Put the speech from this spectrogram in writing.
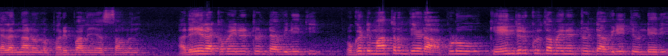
తెలంగాణలో పరిపాలన చేస్తూ ఉన్నది. అదే రకమైనటువంటి అవినీతి. ఒకటి మాత్రం తేడా అప్పుడు కేంద్రీకృతమైనటువంటి అవినీతి ఉండేది.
